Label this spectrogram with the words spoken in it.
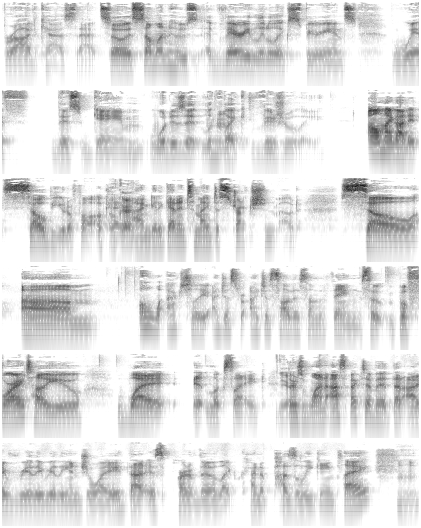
broadcast that. So, as someone who's very little experience with this game, what does it look Mhm. like visually? Oh my god, it's so beautiful. Okay, Okay. I'm gonna get into my destruction mode. So, um, oh, actually, I just I just saw this on the thing. So before I tell you what it looks like, Yeah. there's one aspect of it that I really really enjoy that is part of the like kind of puzzly gameplay. Mhm.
